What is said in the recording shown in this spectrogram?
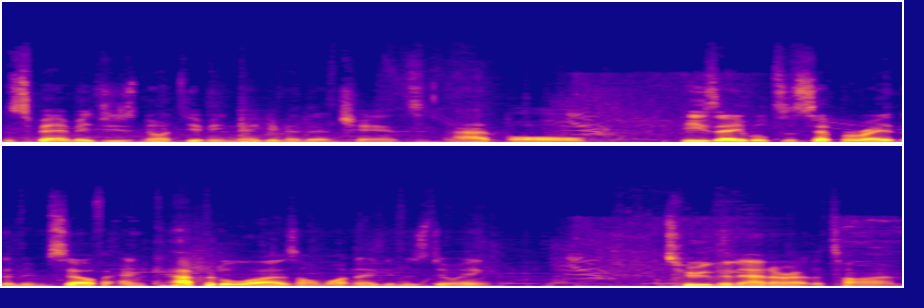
Spammage is not giving Negima that chance at all. He's able to separate them himself and capitalize on what Negima's doing to the Nana at the time.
